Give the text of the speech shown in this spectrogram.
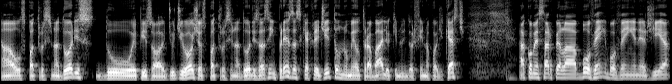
aos patrocinadores do episódio de hoje, aos patrocinadores, às empresas que acreditam no meu trabalho aqui no Endorfina Podcast. A começar pela Bovem, Bovem Energia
